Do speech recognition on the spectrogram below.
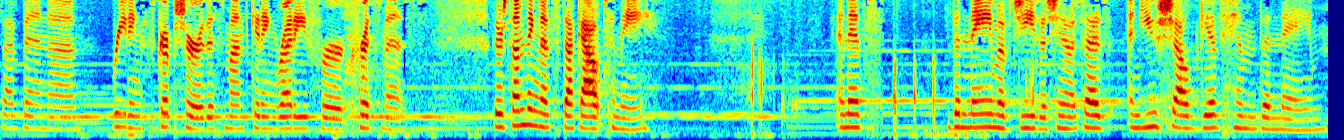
As I've been uh, reading scripture this month, getting ready for Christmas, there's something that stuck out to me. And it's the name of Jesus. You know, it says, and you shall give him the name.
